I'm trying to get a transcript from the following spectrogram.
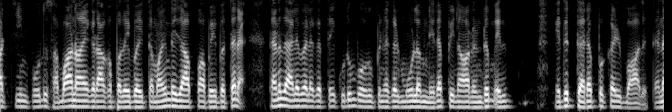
ஆட்சியின் போது சபாநாயகராக பதவி வைத்த மஹிந்த ஜாப்பா பைபத்தன தனது அலுவலகத்தை குடும்ப உறுப்பினர்கள் மூலம் நிரப்பினார் என்றும் எதிர் எதிர்த்தரப்புகள் வாதிட்டன.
